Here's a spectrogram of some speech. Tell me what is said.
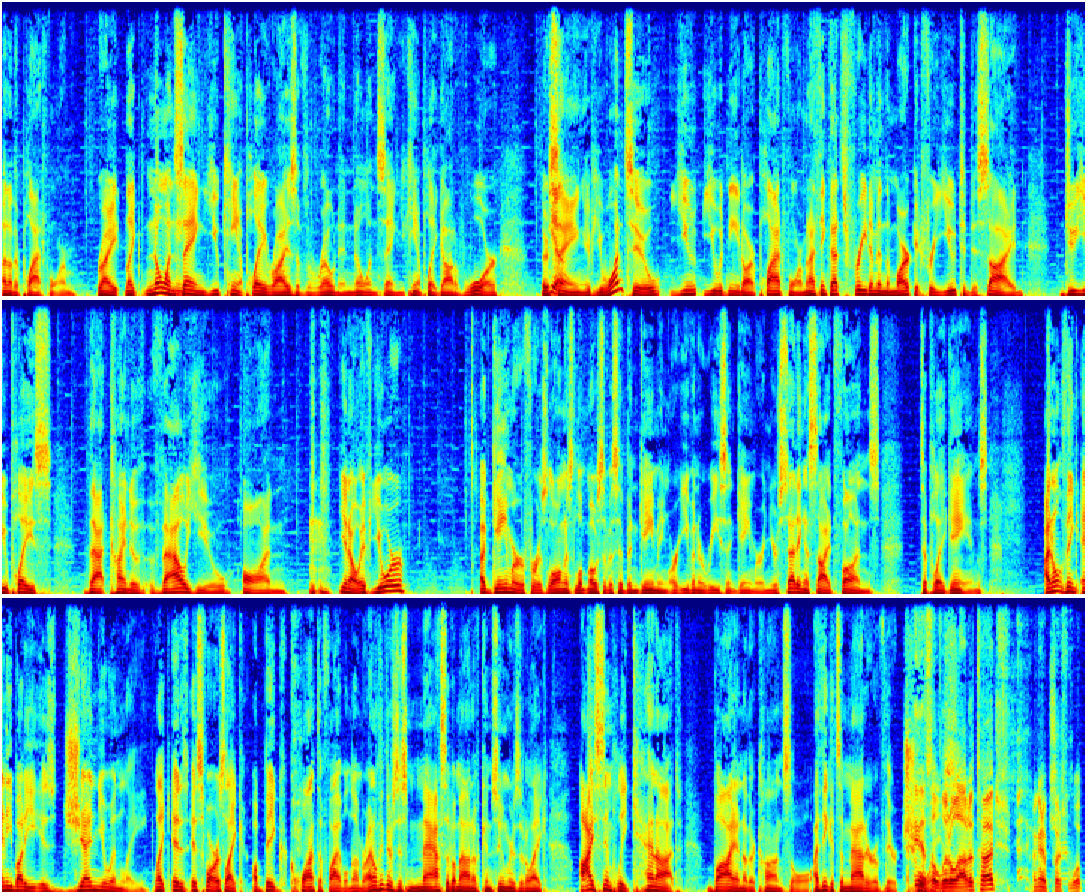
another platform, right? Like no one's mm-hmm. saying you can't play Rise of the Ronin, no one's saying you can't play God of War. They're yeah. saying if you want to, you you would need our platform. And I think that's freedom in the market for you to decide do you place that kind of value on you know, if you're a gamer for as long as most of us have been gaming, or even a recent gamer, and you're setting aside funds to play games, I don't think anybody is genuinely like it is as far as like a big quantifiable number. I don't think there's this massive amount of consumers that are like, I simply cannot buy another console. I think it's a matter of their choice. it's a little out of touch. I'm gonna push. Whoop.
